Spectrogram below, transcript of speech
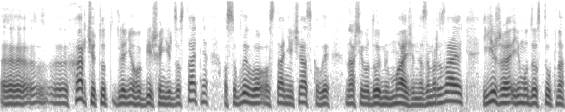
Е, е, Харчу тут для нього більше ніж достатньо, особливо останній час, коли наші водойми майже не замерзають. Їжа йому доступна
